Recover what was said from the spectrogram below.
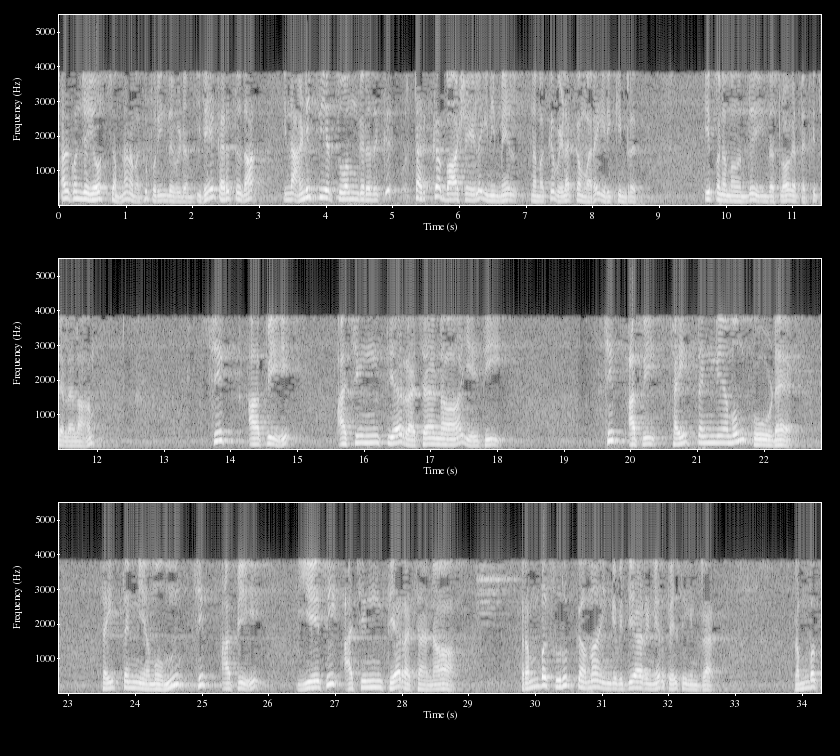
அது கொஞ்சம் யோசிச்சோம்னா நமக்கு புரிந்துவிடும். இதே கருத்து தான் இந்த அனித்தியத்துவங்கிறதுக்கு தர்க்க பாஷையில இனிமேல் நமக்கு விளக்கம் வர இருக்கின்றது. இப்ப நம்ம வந்து இந்த ஸ்லோகத்திற்கு செல்லலாம். சித் அபி அச்சிந்திய ரச்சனா எதி சித் அபி சைத்தன்யமும் கூட சைத்தன்யமும் சித் அபி ஏதி அச்சிந்திய ரச்சனா. ரொம்ப சுருக்கமா இங்கு வித்யாரண்யர் பேசுகின்றார். ரொம்ப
